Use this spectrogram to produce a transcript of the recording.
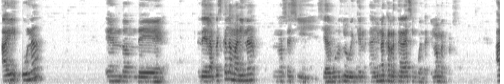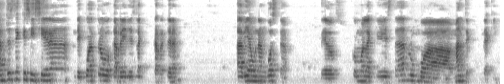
hay una en donde de la pesca a la marina, no sé si, si algunos lo ubiquen, hay una carretera de 50 kilómetros. Antes de que se hiciera de cuatro carriles la carretera, había una angosta de dos, como la que está rumbo a Mante, de aquí.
